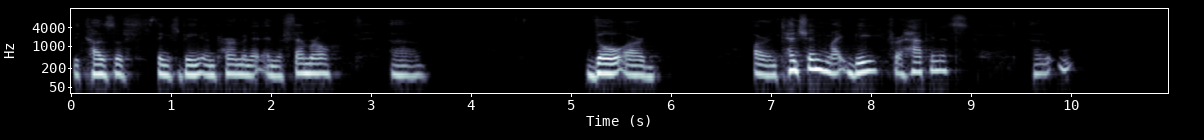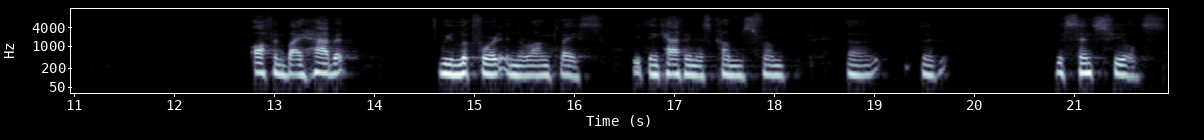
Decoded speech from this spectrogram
because of things being impermanent and ephemeral. Uh, though our, our intention might be for happiness, uh, often by habit, we look for it in the wrong place. We think happiness comes from uh, the, the sense fields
